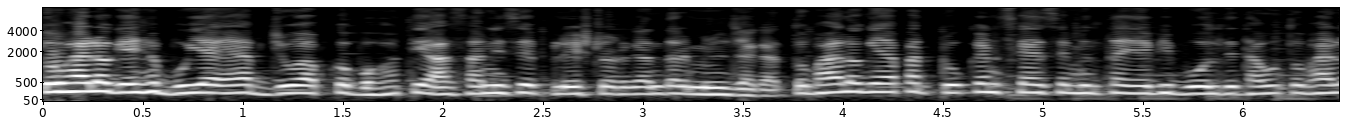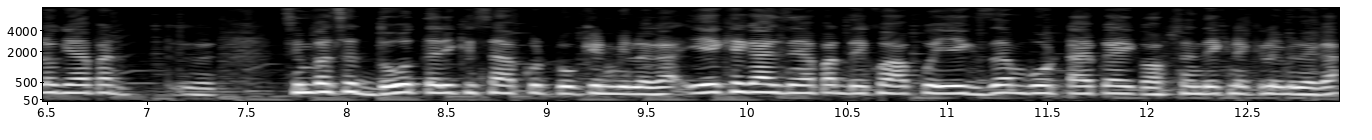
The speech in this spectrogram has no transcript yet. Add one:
तो भाई लोग ये है बुया ऐप जो आपको बहुत ही आसानी से प्ले स्टोर के अंदर मिल जाएगा। तो भाई लोग, यहाँ पर टोकन्स कैसे मिलता है, ये भी बोल देता हूँ। तो भाई लोग, यहाँ पर सिंपल से दो तरीके से आपको टोकन मिलेगा। एक है गाइज़ यहाँ पर देखो आपको एग्ज़ाम बोर्ड टाइप का एक ऑप्शन देखने के लिए मिलेगा।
